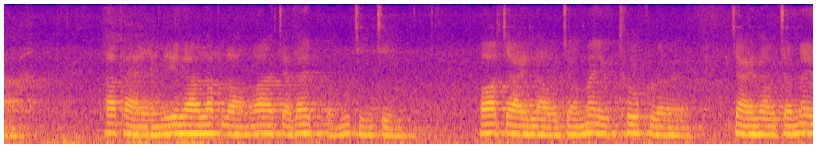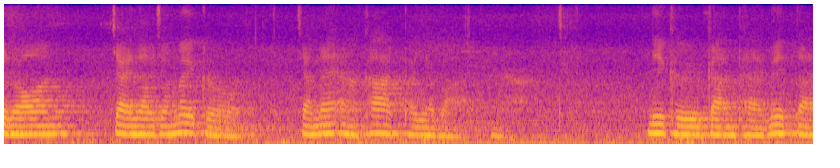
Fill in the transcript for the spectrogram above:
า ถ้าแผ่อย่างนี้แล้วรับรองว่าจะได้ผลจริง ๆ เพราะใจเราจะไม่ทุกข์เลย ใจเราจะไม่ร้อน ใจเราจะไม่โกรธ จะไม่อาฆาตพยาบาท นี่คือการแผ่เมตตา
